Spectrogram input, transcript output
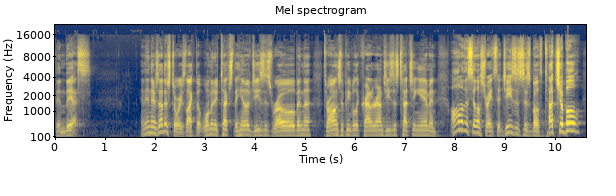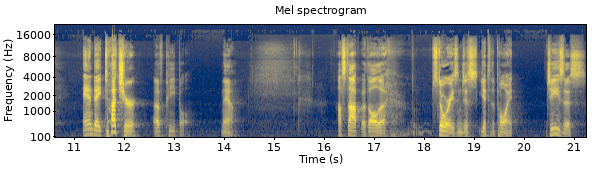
than this. And then there's other stories like the woman who touched the hem of Jesus' robe and the throngs of people that crowded around Jesus touching him. And all of this illustrates that Jesus is both touchable and a toucher of people. Now, I'll stop with all the stories and just get to the point. Jesus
